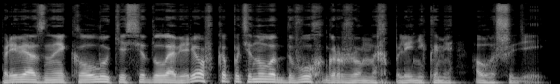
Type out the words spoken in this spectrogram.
Привязанная к луке седла веревка потянула двух груженных пленниками лошадей.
